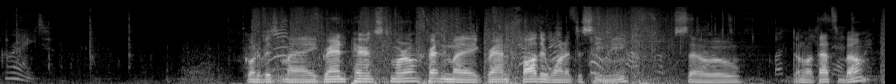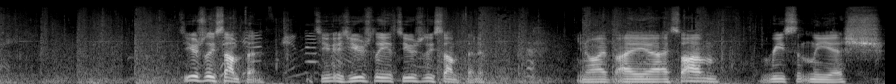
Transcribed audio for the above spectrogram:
Great. Going to visit my grandparents tomorrow. Apparently, my grandfather wanted to see me, so don't know what that's about. It's usually something. It's, it's usually it's usually something. If, you know, I've, I uh, I saw him recently-ish.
